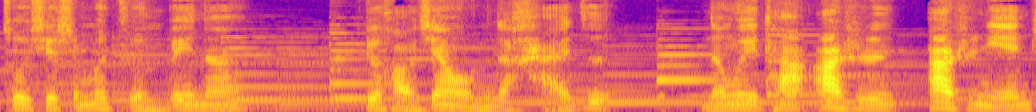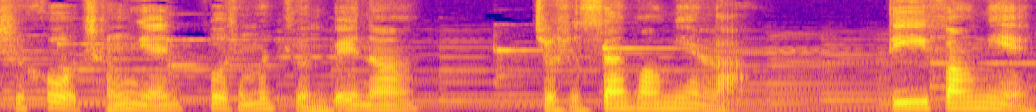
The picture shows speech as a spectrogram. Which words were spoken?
做些什么准备呢？就好像我们的孩子能为他二十二十年之后成年做什么准备呢？”就是三方面了，第一方面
